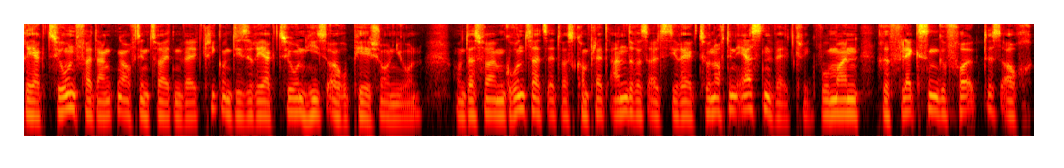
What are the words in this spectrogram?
Reaktion verdanken auf den Zweiten Weltkrieg. Und diese Reaktion hieß Europäische Union. Und das war im Grundsatz etwas komplett anderes als die Reaktion auf den Ersten Weltkrieg, wo man Reflexen gefolgt ist, auch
